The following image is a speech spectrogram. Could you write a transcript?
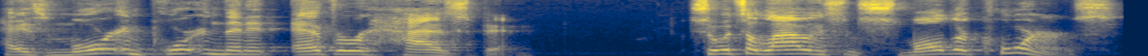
has more important than it ever has been. So it's allowing some smaller corners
